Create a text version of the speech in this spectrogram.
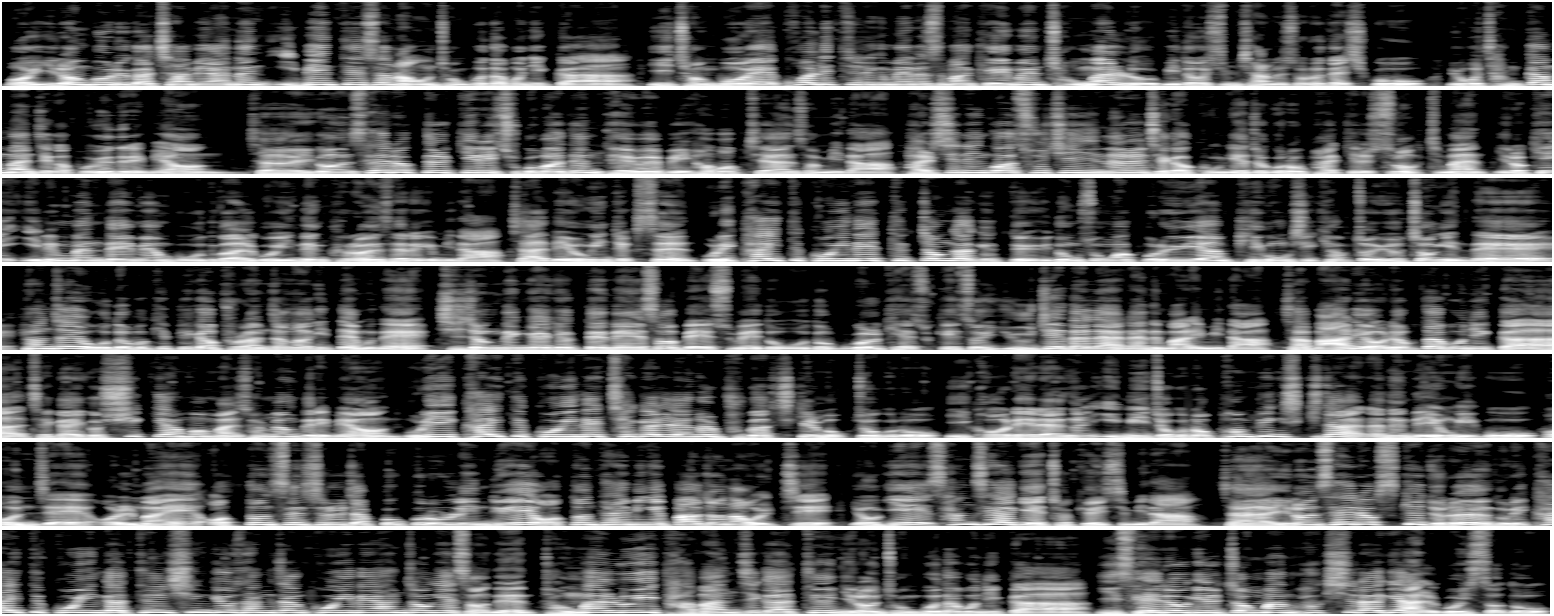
뭐 이런 부류가 참여하는 이벤트에서 나온 정보다 보니까 이 정보의 퀄리티 퀄리티 면에서만큼은 정말로 믿어 의심치 않으셔도 되시고 요거 잠깐만 제가 보여드리면 자 이건 세력들끼리 주고받은 대외비 협업 제안서입니다. 발신인과 수신인을 제가 공개적으로 밝힐 순 없지만 이렇게 이름만 대면 모두가 알고 있는 그런 세력입니다. 자 내용인즉슨 우리 카이트 코인의 특정 가격대 유동성 확보를 위한 비공식 협조 요청인데 현재의 오더북 키피가 불안정하기 때문에 지정된 가격대 내에서 매수 매도 오더북을 계속해서 유지해달라라는 말입니다. 자 말이 어렵다 보니까 제가 이거 쉽게 한 번만 설명드리면 우리 카이트 코인의 체결량을 부각시킬 목적으로 이 거래량을 인위적으로 펌핑시키자라는 내용이고 언제 얼마에 어떤 센스를 잡고 끌어올린 뒤에 어떤 타이밍에 빠져나올지 여기에 상세하게 적혀 있습니다. 자 이런 세력 스케줄은 우리 카이트 코인 같은 신규 상장 코인의 한정에서는 정말로 이 답안지 같은 이런 정보다 보니까 이 세력 일정만 확실하게 알고 있어도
